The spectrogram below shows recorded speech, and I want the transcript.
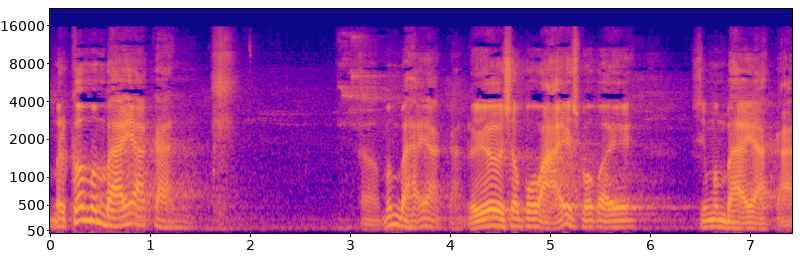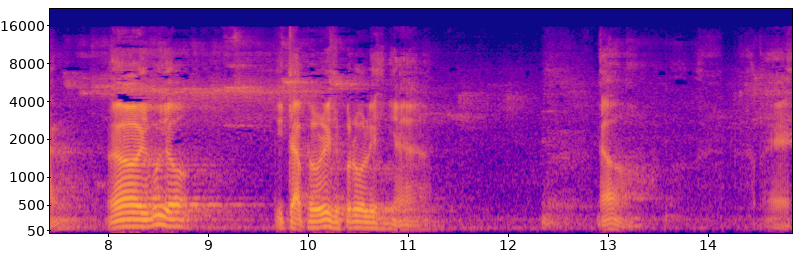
Mereka membahayakan. Ya, membahayakan. Lho ya sapa wae pokoke sing membahayakan. Oh, itu yo tidak boleh diperolehnya. Oh. Eh.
